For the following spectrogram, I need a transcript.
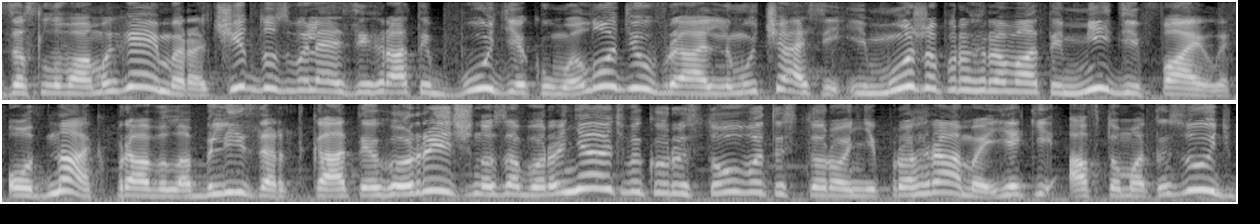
За словами геймера, чіт дозволяє зіграти будь-яку мелодію в реальному часі і може програвати міді файли. Однак правила Blizzard категорично забороняють використовувати сторонні програми, які автоматизують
